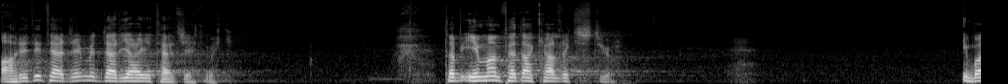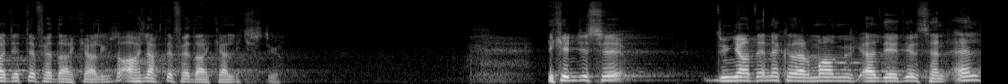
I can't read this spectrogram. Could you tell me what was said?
ahireti tercih etmek, deryayı tercih etmek. Tabi iman fedakarlık istiyor. İbadette fedakarlık istiyor, ahlakta fedakarlık istiyor. İkincisi, dünyada ne kadar mal mülk elde edirsen el,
